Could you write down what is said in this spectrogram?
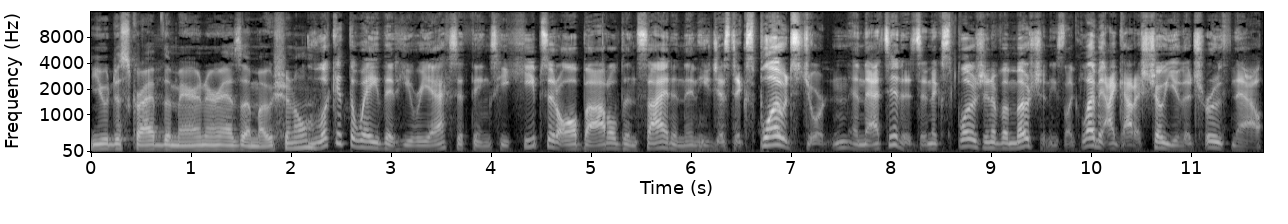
You would describe the Mariner as emotional? Look at the way that he reacts to things. He keeps it all bottled inside and then he just explodes, Jordan. And that's it. It's an explosion of emotion. He's like, let me, I gotta show you the truth now.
